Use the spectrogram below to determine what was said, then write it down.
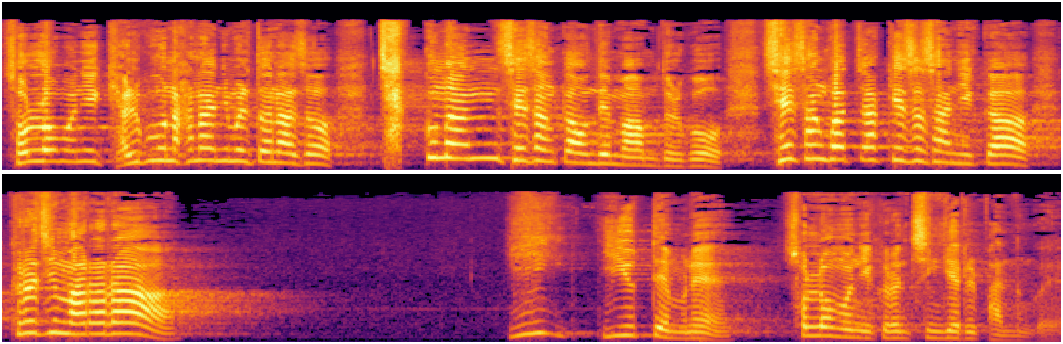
솔로몬이 결국은 하나님을 떠나서 자꾸만 세상 가운데 마음 들고 세상과 짝해서 사니까 그러지 말아라. 이 이유 때문에 솔로몬이 그런 징계를 받는 거예요.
